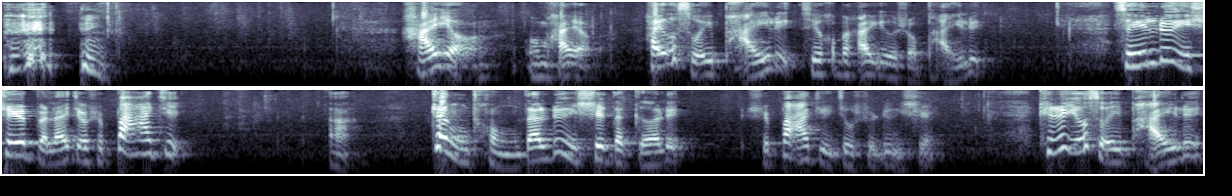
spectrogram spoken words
还有，我们还有，还有所谓排律，所以后面还有一首排律。所以律诗本来就是八句，啊，正统的律诗的格律是八句就是律诗。可是有所谓排律，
